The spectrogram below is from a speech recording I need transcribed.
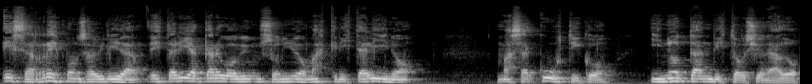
esa responsabilidad estaría a cargo de un sonido más cristalino, más acústico y no tan distorsionado.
